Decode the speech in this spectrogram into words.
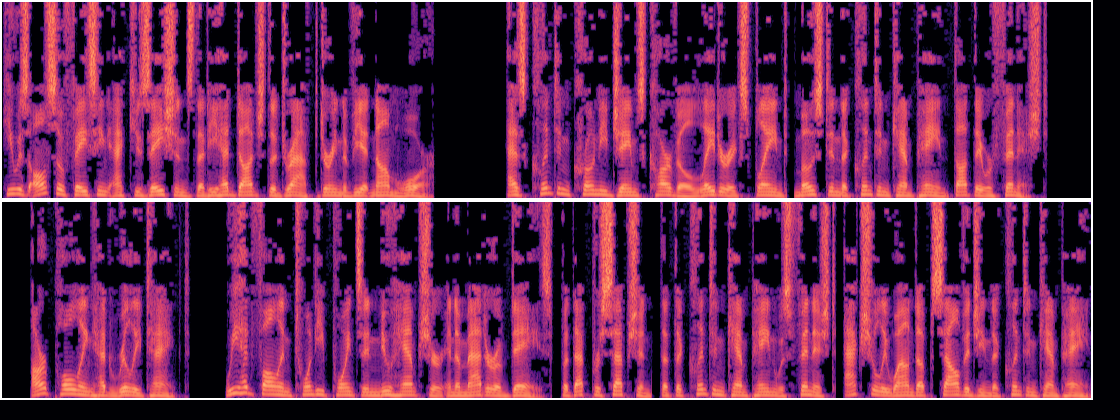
He was also facing accusations that he had dodged the draft during the Vietnam War. As Clinton crony James Carville later explained, most in the Clinton campaign thought they were finished. Our polling had really tanked. We had fallen 20 points in New Hampshire in a matter of days, but that perception, that the Clinton campaign was finished, actually wound up salvaging the Clinton campaign.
